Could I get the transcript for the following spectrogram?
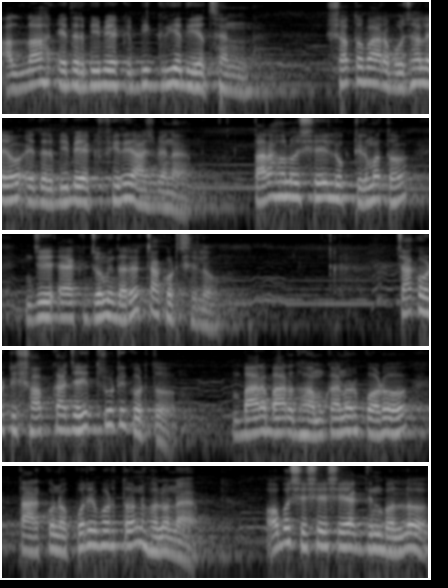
আল্লাহ এদের বিবেক বিগড়িয়ে দিয়েছেন। শতবার বোঝালেও এদের বিবেক ফিরে আসবে না। তারা হলো সেই লোকটির মতো যে এক জমিদারের চাকর ছিল। চাকরটি সব কাজেই ত্রুটি করত। বারবার ধমকানোর পরও তার কোনো পরিবর্তন হলো না। অবশেষে সে একদিন বলল,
